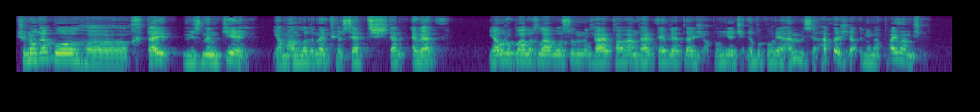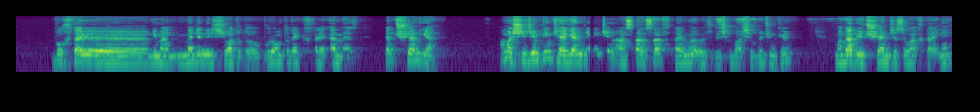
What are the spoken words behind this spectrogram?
Şununla bu Xitay yüzününki yamanlığını kösetişten evvel Avrupalıklar olsun, garip kalan garip devletler, Japonya, Cenubi Kore, hemmisi, hatta nime Tayvanmışım. Bu Xitay nime medeniyleşiyordu, Burontu'daki Xitay emez. Hep düşengen. Ama Xi Jinping kelgenden keyin asta asta Xitoyga o'zgarishga boshildi chunki manda bir tushancasi bor Xitoyning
